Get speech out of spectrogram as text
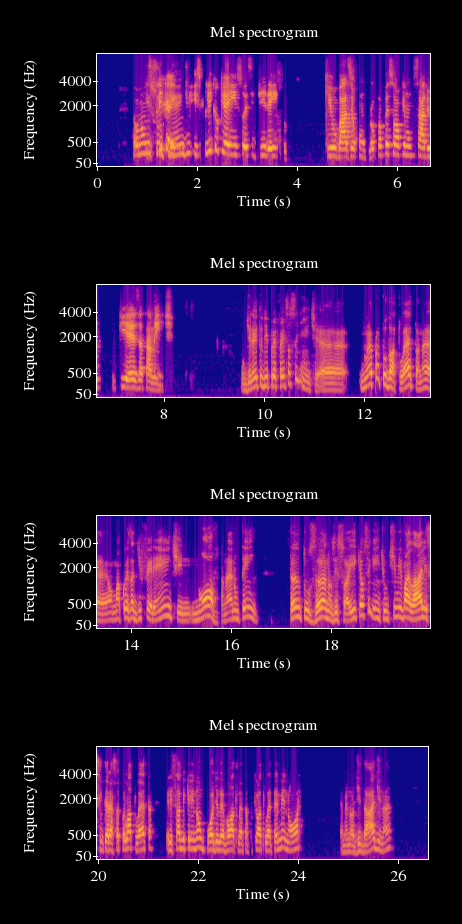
Então não me explica surpreende. Explica o que é isso, esse direito que o Basel comprou para o pessoal que não sabe o que é exatamente. O direito de preferência é o seguinte, é, não é para todo atleta, né? É uma coisa diferente, nova, né? Não tem tantos anos isso aí, que é o seguinte, um time vai lá, ele se interessa pelo atleta, ele sabe que ele não pode levar o atleta porque o atleta é menor, é menor de idade, né?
